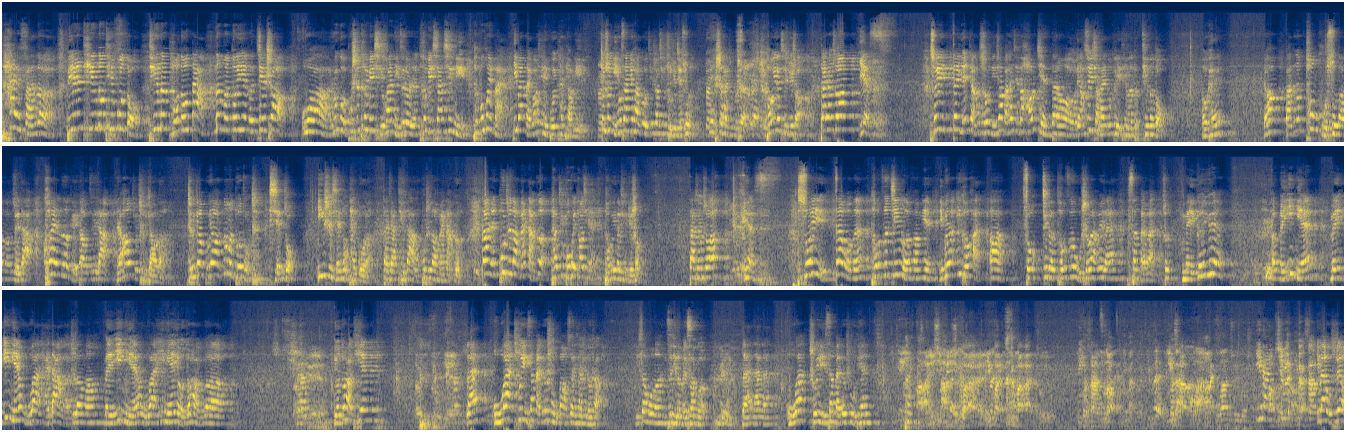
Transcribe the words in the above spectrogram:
太烦了，别人听都听不懂，听得头都大。那么多页的介绍，哇！如果不是特别喜欢你这个人，特别相信你，他不会买。一般买保险也不会看条例，就说你用三句话给我介绍清楚就结束了。对，是还是不是？同意的请举手。大声说 yes。所以在演讲的时候，你就要把它讲得好简单哦，两岁小孩都可以听得听得懂。OK。然后把那个痛苦塑造到最大，快乐给到最大，然后就成交了。成交不要那么多种险种，一是险种太多了，大家听大了不知道买哪个。当人不知道买哪个，他就不会掏钱。同意的请举手。大声说 yes。所以在我们投资金额方面，你不要一口喊啊，从这个投资五十万，未来三百万，说每个月，呃，每一年，每一年五万还大了，知道吗？每一年五万，一年有多少个？有多少天？三百六十五天。来，五万除以三百六十五，帮我算一下是多少？你算过吗？你自己都没算过。没有。来来来，五万除以三百六十五天。一天一一块一块一块二左右，一块三不到。一块一块一块三五万除以多少？一百五十六。一百三。一百五十六。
